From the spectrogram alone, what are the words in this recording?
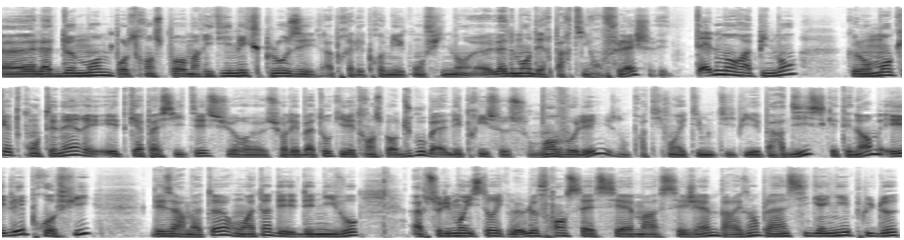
euh, la demande pour le transport maritime exploser après les premiers confinements. La demande est repartie en flèche, tellement rapidement que l'on manquait de containers et, de capacité sur, sur les bateaux qui les transportent. Du coup, bah, les prix se sont envolés, ils ont pratiquement été multipliés par 10, ce qui est énorme, et les profits des armateurs ont atteint des, des niveaux absolument historiques. Le, le français CMA CGM, par exemple, a ainsi gagné plus de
